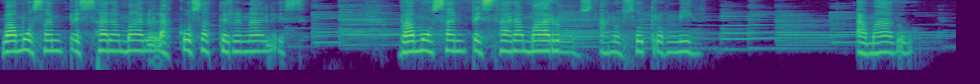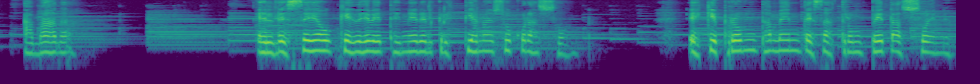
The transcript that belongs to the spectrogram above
Vamos a empezar a amar las cosas terrenales. Vamos a empezar a amarnos a nosotros mismos amado, amada. El deseo que debe tener el cristiano en su corazón es que prontamente esas trompetas suenen.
